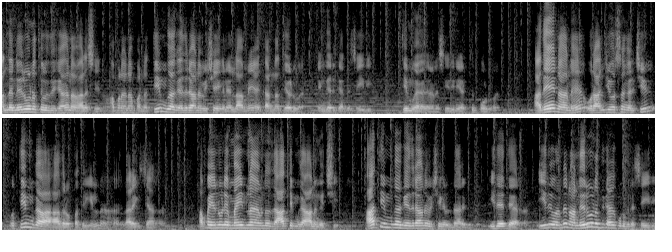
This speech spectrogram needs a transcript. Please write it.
அந்த நிறுவனத்துக்காக நான் வேலை செய்யணும். அப்போ நான் என்ன பண்ணேன்? திமுக எதிரான விஷயங்கள் எல்லாமே என் கண் நான் தேடுவேன். எங்கே இருக்குது அந்த செய்தி? திமுக எதிரான செய்தின்னு எடுத்து போடுவேன். அதே நான் ஒரு அஞ்சு வருஷம் கழிச்சு ஒரு திமுக ஆதரவு பத்திரிகையில் நான் வேலைக்கு சேர்றேன். அப்போ என்னுடைய மைண்ட்லாம் என்னது? அதிமுக ஆளுங்கட்சி. அதிமுகவுக்கு எதிரான விஷயங்கள் தான் இருக்குது? இதே தேடுறேன். இது வந்து நான் நிறுவனத்துக்காக கொடுக்குற செய்தி.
